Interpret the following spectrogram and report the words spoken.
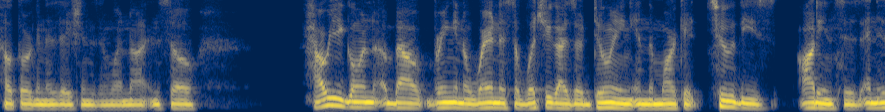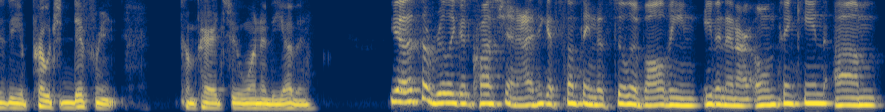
health organizations and whatnot. And so, how are you going about bringing awareness of what you guys are doing in the market to these audiences? And is the approach different compared to one or the other? Yeah, that's a really good question. I think it's something that's still evolving even in our own thinking. Um,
